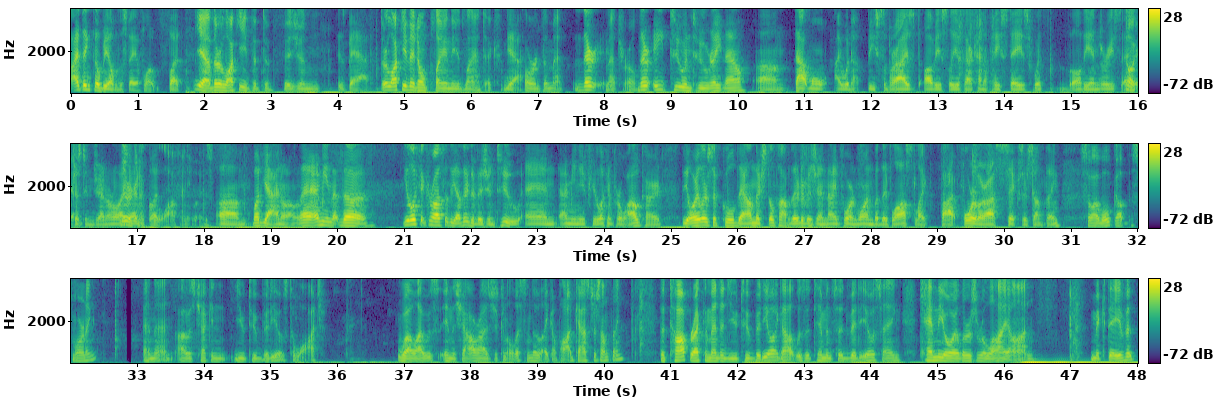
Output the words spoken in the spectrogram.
I think they'll be able to stay afloat, but Yeah, they're lucky the division. Is bad. They're lucky they don't play in the Atlantic. Yeah. Or the Met- They're Metro. they're eight two and two right now. Um, that won't. I would be surprised, obviously, if that kind of pace stays with all the injuries and Oh, yeah. just in general. I They're guess, going to but cool off anyways. Um, but yeah, I don't know. I mean, the you look across at the other division too, and I mean, if you're looking for a wild card, the Oilers have cooled down. They're still top of their division, nine four and one, but they've lost like five, four of their last six or something. So I woke up this morning and then I was checking YouTube videos to watch. While I was in the shower, I was just going to listen to like a podcast or something. The top recommended YouTube video I got was a Tim and Sid video saying, Can the Oilers rely on McDavid,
